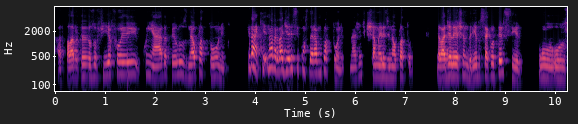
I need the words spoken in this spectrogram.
A palavra teosofia foi cunhada pelos neoplatônicos, que na, que, na verdade eles se consideravam platônicos, né? a gente chama eles de neoplatônicos, é lá de Alexandria do século III. Os,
